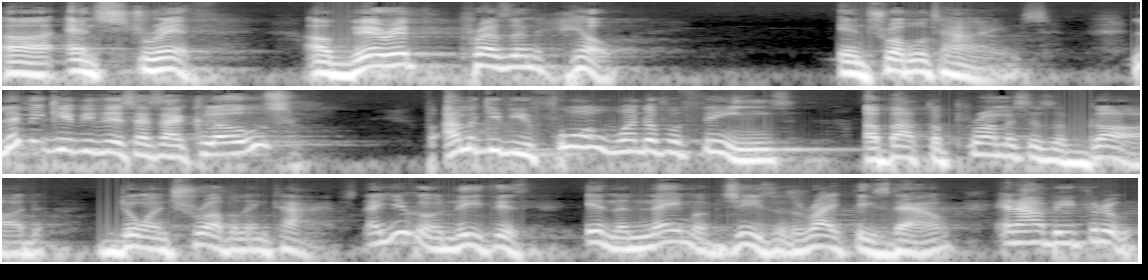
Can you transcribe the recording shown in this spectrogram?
uh, and strength, a very present help in troubled times. Let me give you this as I close. I'm going to give you four wonderful things about the promises of God during troubling times. Now you're going to need this. In the name of Jesus, write these down and I'll be through.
